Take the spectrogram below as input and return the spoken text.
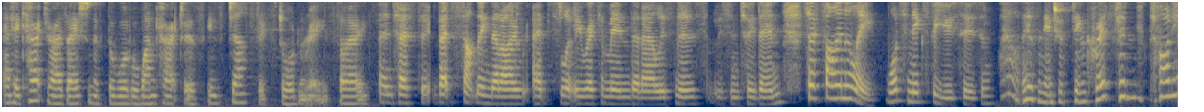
and her characterisation of the World War One characters is just extraordinary. So fantastic! That's something that I absolutely recommend that our listeners listen to. Then, so finally, what's next for you, Susan? Well, there's an interesting question, Tony.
